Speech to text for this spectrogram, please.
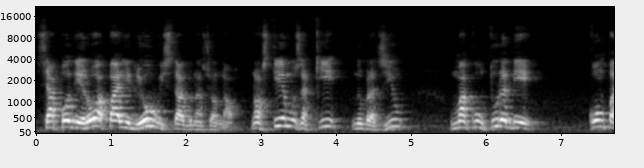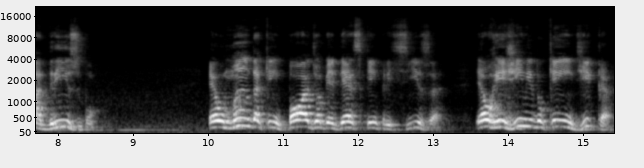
se apoderou, aparelhou o Estado Nacional. Nós temos aqui no Brasil uma cultura de compadrismo, é o manda quem pode, obedece quem precisa. É o regime do quem indica.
